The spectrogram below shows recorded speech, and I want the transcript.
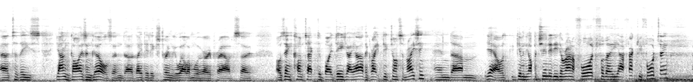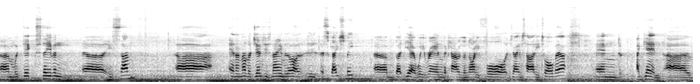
uh, to these young guys and girls, and uh, they did extremely well, and we're very proud. So. I was then contacted by DJR, the great Dick Johnson Racing, and um, yeah, I was given the opportunity to run a Ford for the uh, factory Ford team um, with Dick, Steven, uh, his son, uh, and another gent whose name escapes me. Um, but yeah, we ran the car in the 94 James Hardie 12 hour. And again, uh,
